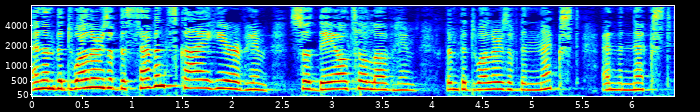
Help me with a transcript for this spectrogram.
And then the dwellers of the seventh sky hear of him, so they also love him. Then the dwellers of the next and the next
